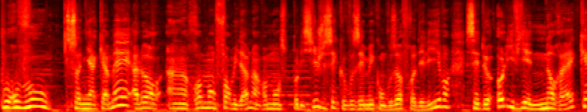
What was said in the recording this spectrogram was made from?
Pour vous, Sonia Camet, alors un roman formidable, un roman policier, je sais que vous aimez qu'on vous offre des livres, c'est de Olivier Norek,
